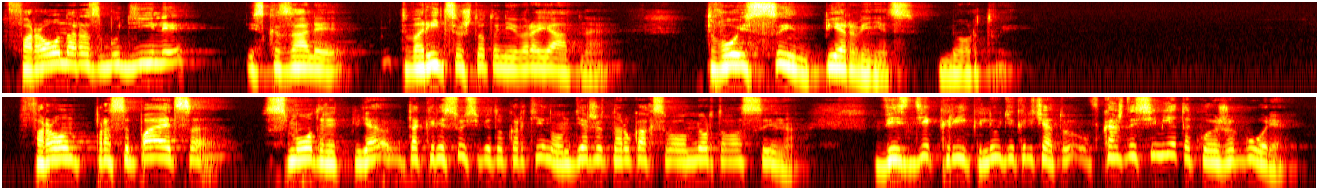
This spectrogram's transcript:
Фараона разбудили и сказали, творится что-то невероятное. Твой сын, первенец, мертвый. Фараон просыпается, смотрит, я так рисую себе эту картину, он держит на руках своего мертвого сына. Везде крик, люди кричат, в каждой семье такое же горе –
